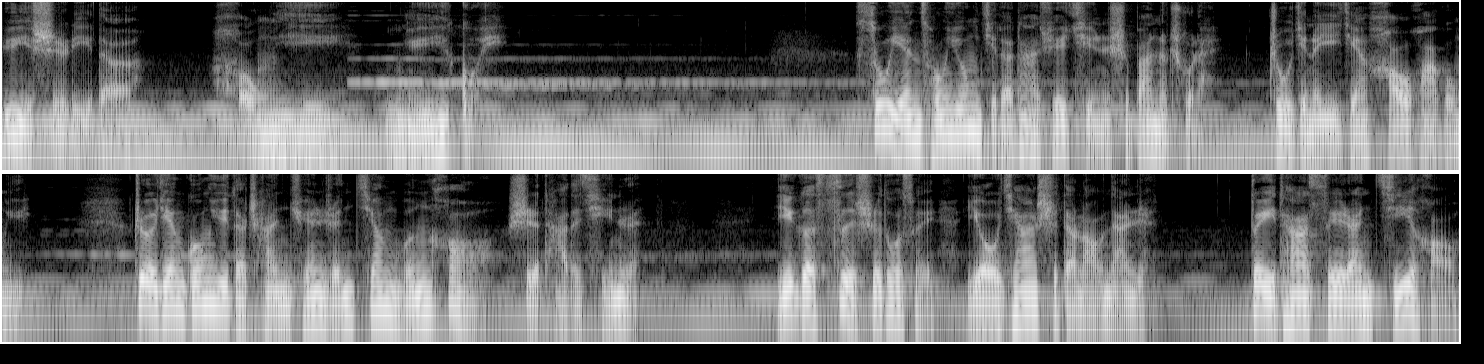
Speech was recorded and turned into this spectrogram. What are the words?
《浴室里的红衣女鬼》。苏妍从拥挤的大学寝室搬了出来，住进了一间豪华公寓。这间公寓的产权人姜文浩是他的情人。一个四十多岁有家室的老男人，对他虽然极好，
